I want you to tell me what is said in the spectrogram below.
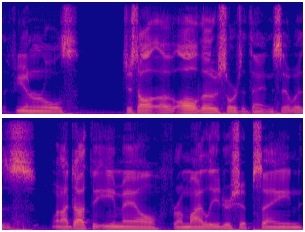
the funerals, just all, all those sorts of things. It was when I got the email from my leadership saying,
